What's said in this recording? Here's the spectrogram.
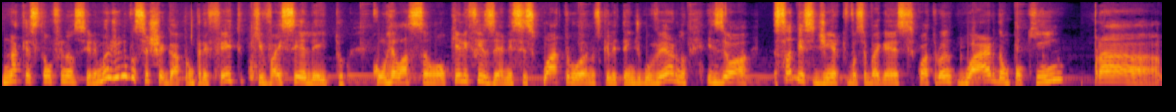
na questão financeira. Imagina você chegar para um prefeito que vai ser eleito com relação ao que ele fizer nesses quatro anos que ele tem de governo e dizer: ó, sabe esse dinheiro que você vai ganhar esses quatro anos? Guarda um pouquinho, para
